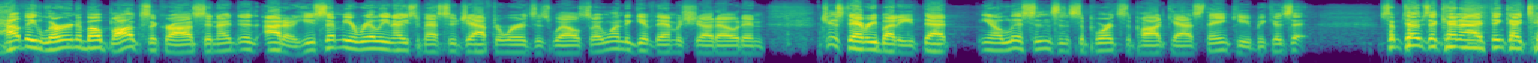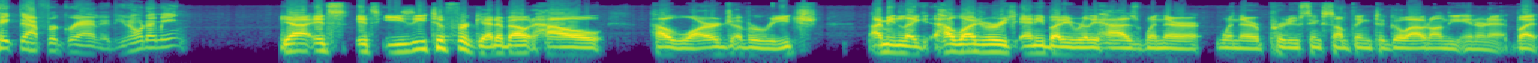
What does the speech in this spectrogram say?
how they learn about box lacrosse. And I did, I don't know. He sent me a really nice message afterwards as well, so I wanted to give them a shout out and just everybody that you know listens and supports the podcast, thank you because sometimes I kind of I think I take that for granted. You know what I mean? Yeah, it's it's easy to forget about how how large of a reach. I mean, like how large of a reach anybody really has when they're when they're producing something to go out on the internet. But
